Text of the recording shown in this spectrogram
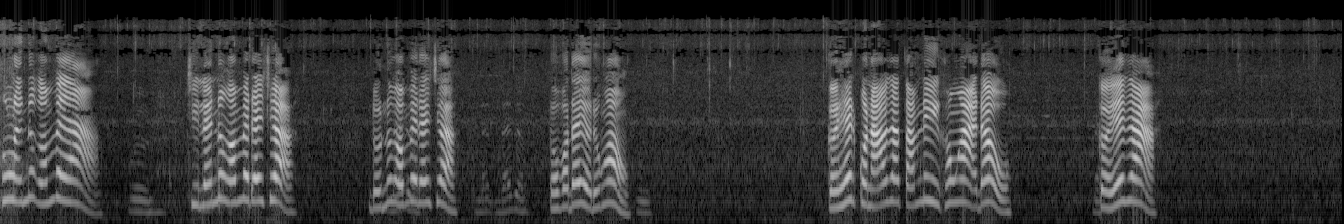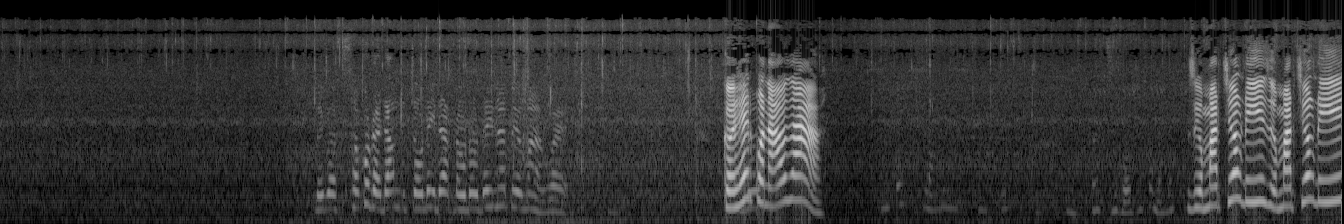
Không lấy nước ấm về à? Chị lấy nước ấm về đây chưa? Đổ nước ấm về đây chưa? Đấy. Đổ vào đây rồi đúng không? Cởi hết quần áo ra tắm đi, không ngại đâu. Cởi hết ra. Vậy. Cởi hết quần áo ra. Rửa mặt trước đi, rửa mặt trước đi.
